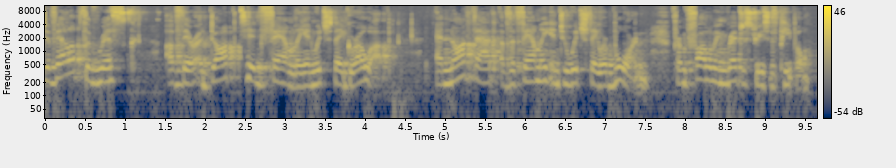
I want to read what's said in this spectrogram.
develop the risk of their adopted family in which they grow up and not that of the family into which they were born from following registries of people.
